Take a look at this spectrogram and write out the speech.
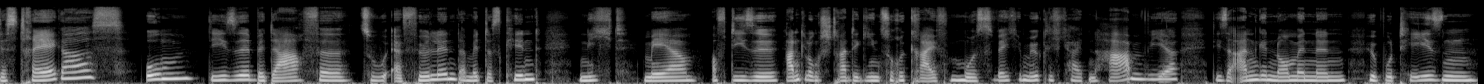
des Trägers, um diese Bedarfe zu erfüllen, damit das Kind nicht mehr auf diese Handlungsstrategien zurückgreifen muss. Welche Möglichkeiten haben wir, diese angenommenen Hypothesen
